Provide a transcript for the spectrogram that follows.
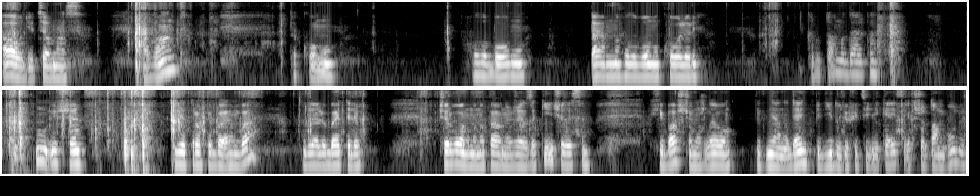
Audi це у нас Avant. В такому голубому, темно-голубому кольорі. Крута моделька. Ну і ще є трохи BMW для любителів. В червоному, напевно, вже закінчилися. Хіба що, можливо, з дня на день під'їдуть офіційні кейси. Якщо там будуть,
